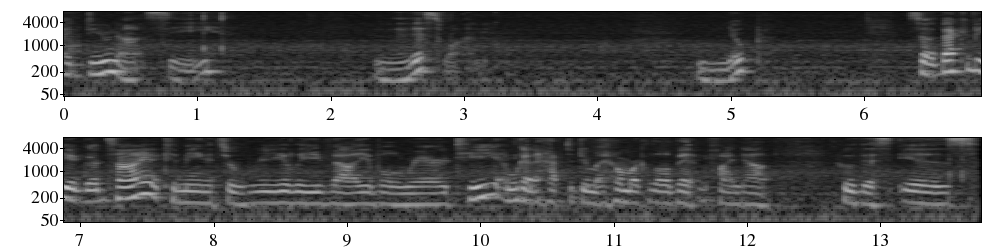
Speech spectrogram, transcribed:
I do not see this one. Nope. So that could be a good sign. It could mean it's a really valuable rare tea. I'm going to have to do my homework a little bit and find out who this is.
